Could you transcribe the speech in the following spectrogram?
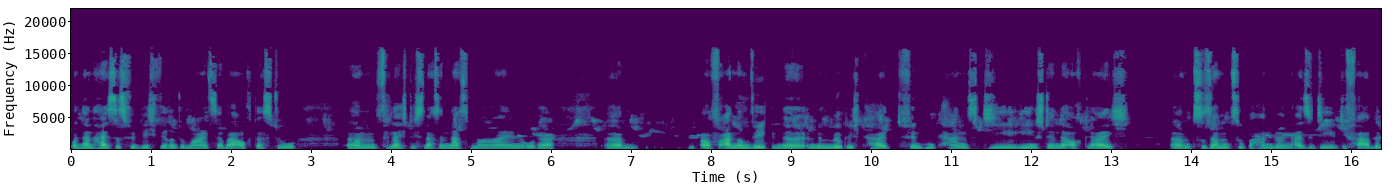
Und dann heißt es für dich, während du malst, aber auch, dass du ähm, vielleicht durchs nasse Nass malen oder ähm, auf anderem Weg eine, eine Möglichkeit finden kannst, die Gegenstände auch gleich ähm, zusammen zu behandeln, also die, die Farbe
